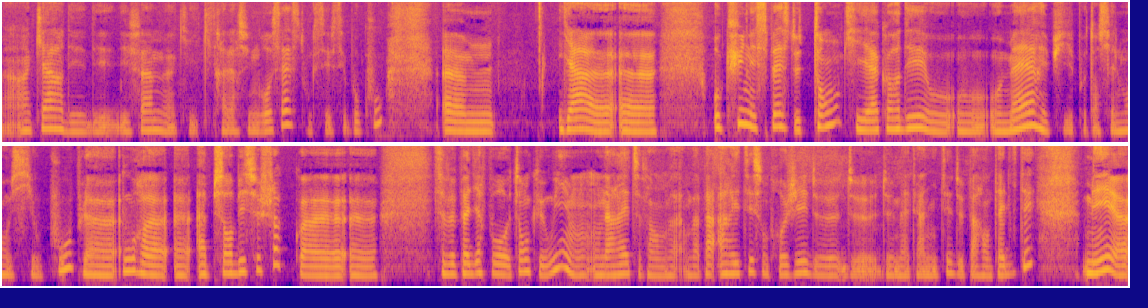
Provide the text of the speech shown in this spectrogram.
un quart des, femmes qui, traversent une grossesse. Donc c'est beaucoup. Euh, il y a euh, aucune espèce de temps qui est accordé aux, aux, aux mères et puis potentiellement aussi aux couples pour euh, absorber ce choc. Quoi. Euh, ça ne veut pas dire pour autant que oui, on, on arrête, enfin, on va, on va pas arrêter son projet de, de, de maternité, de parentalité, mais euh,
